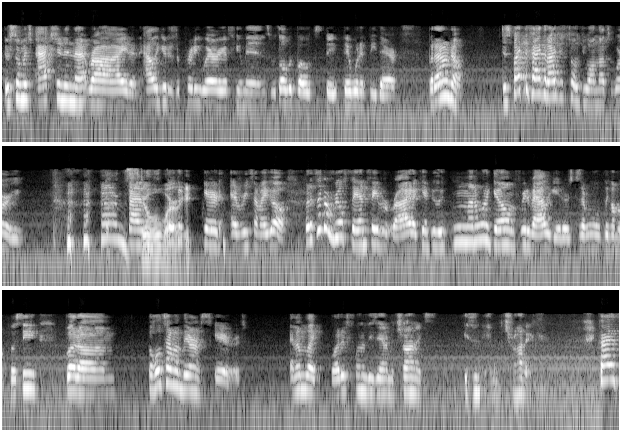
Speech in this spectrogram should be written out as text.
there's so much action in that ride, and alligators are pretty wary of humans. With all the boats, they, they wouldn't be there. But I don't know. Despite the fact that I just told you all not to worry, I'm still worried. scared every time I go. But it's like a real fan favorite ride. I can't be like, mm, I don't want to go. I'm afraid of alligators because everyone will think I'm a pussy. But um, the whole time I'm there, I'm scared. And I'm like, what if one of these animatronics isn't animatronic? Guys,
